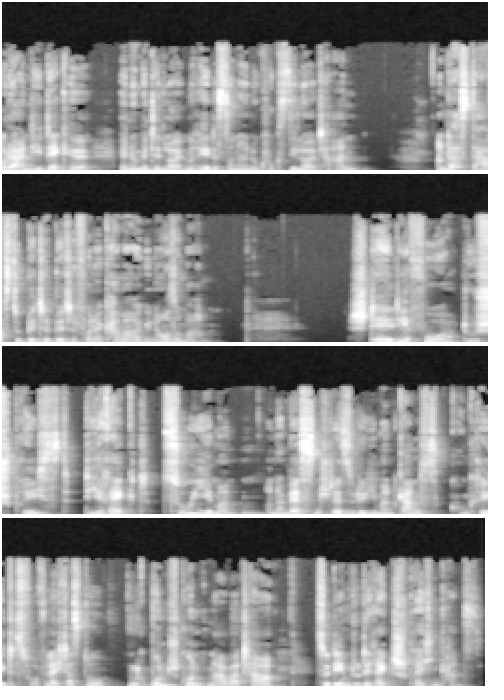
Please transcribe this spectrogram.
oder an die Decke, wenn du mit den Leuten redest, sondern du guckst die Leute an. Und das darfst du bitte, bitte vor der Kamera genauso machen. Stell dir vor, du sprichst direkt zu jemandem und am besten stellst du dir jemand ganz Konkretes vor. Vielleicht hast du einen Wunschkundenavatar, zu dem du direkt sprechen kannst.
